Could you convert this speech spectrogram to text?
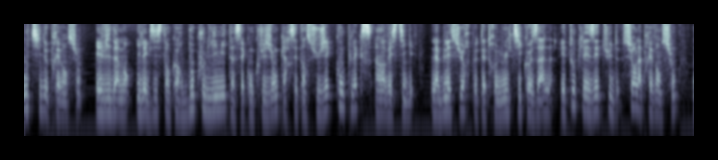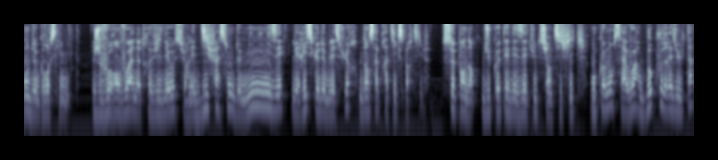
outil de prévention. Évidemment, il existe encore beaucoup de limites à ces conclusions car c'est un sujet complexe à investiguer. La blessure peut être multicausale et toutes les études sur la prévention ont de grosses limites. Je vous renvoie à notre vidéo sur les 10 façons de minimiser les risques de blessure dans sa pratique sportive. Cependant, du côté des études scientifiques, on commence à avoir beaucoup de résultats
